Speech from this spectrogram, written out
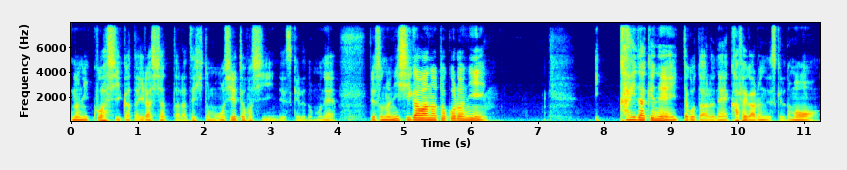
のに詳しい方いらっしゃったら是非とも教えてほしいんですけれどもねでその西側のところに1回だけね行ったことあるねカフェがあるんですけれども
